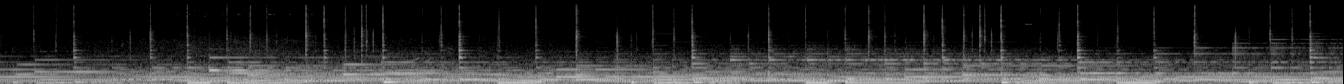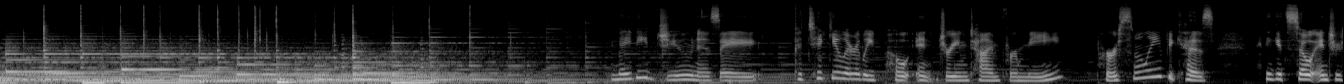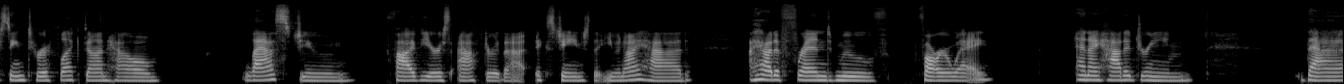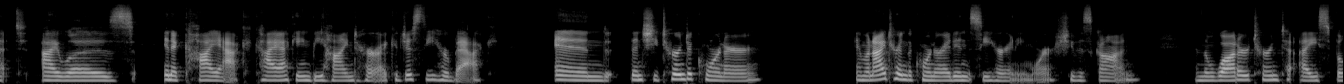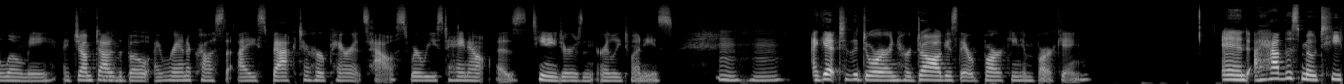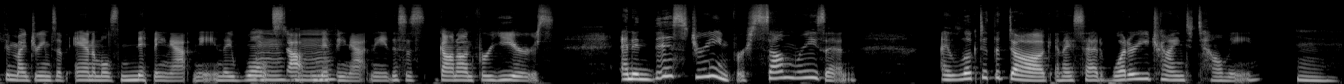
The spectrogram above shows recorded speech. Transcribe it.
Maybe June is a particularly potent dream time for me personally because I think it's so interesting to reflect on how last June, five years after that exchange that you and I had, I had a friend move far away. And I had a dream that I was in a kayak, kayaking behind her. I could just see her back. And then she turned a corner and when I turned the corner, I didn't see her anymore. She was gone. And the water turned to ice below me. I jumped out mm. of the boat. I ran across the ice back to her parents' house where we used to hang out as teenagers and early 20s. Mm-hmm. I get to the door, and her dog is there barking and barking. And I have this motif in my dreams of animals nipping at me, and they won't mm-hmm. stop nipping at me. This has gone on for years. And in this dream, for some reason, I looked at the dog and I said, What are you trying to tell me? Mm.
